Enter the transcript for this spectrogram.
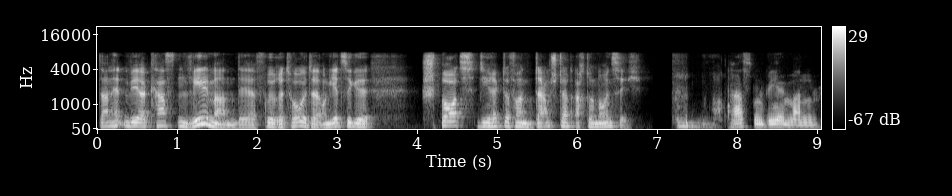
Dann hätten wir Carsten Wehlmann, der frühere Torhüter und jetzige Sportdirektor von Darmstadt 98. Carsten Wehlmann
